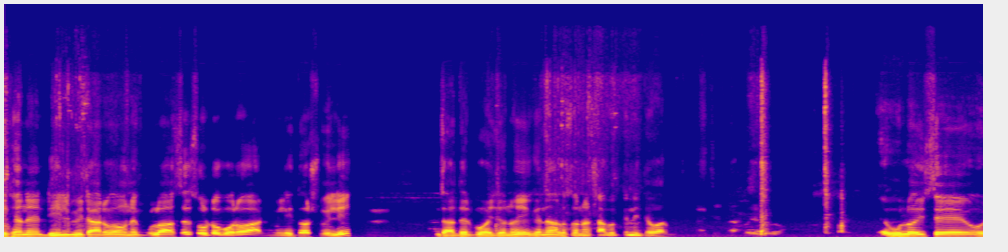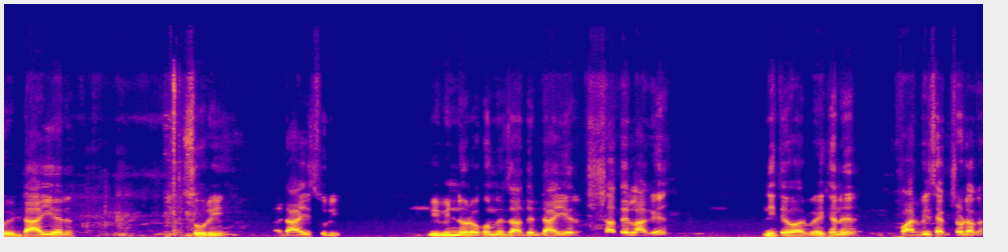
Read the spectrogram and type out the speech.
এখানে ডিল বিট আরও অনেকগুলো আছে, ছোট, বড়, আট মিলি, দশ মিলি। যাদের প্রয়োজন হয় এখানে আলোচনার সাপেক্ষে নিতে পারবে। আচ্ছা এগুলো হচ্ছে ওই ডাইয়ের ছুরি, ডাই ছুরি। বিভিন্ন রকমের যাদের ডাইয়ের সাথে লাগে, নিতে পারবে এখানে পার পিস একশো টাকা।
